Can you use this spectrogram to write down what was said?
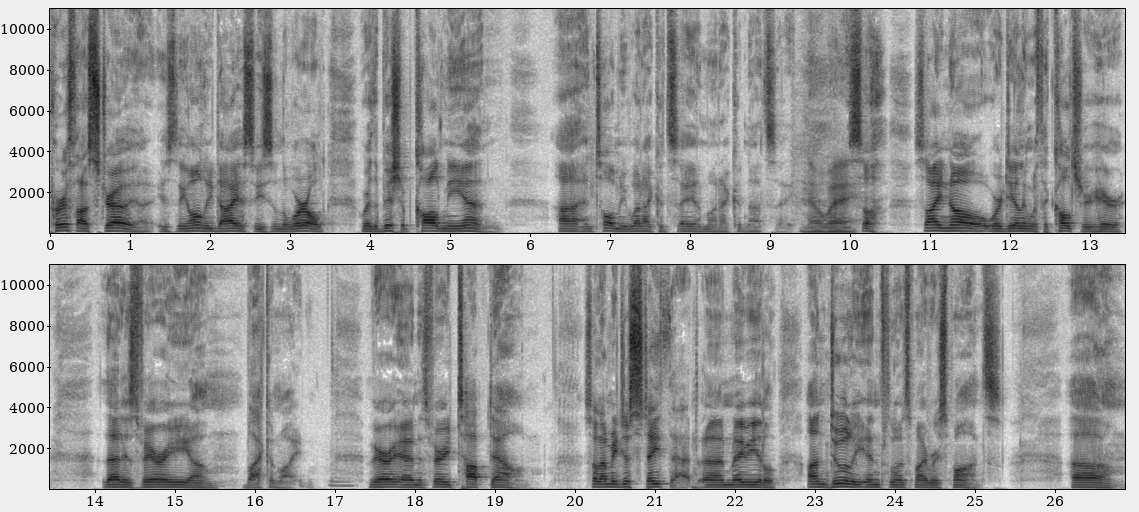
Perth, Australia is the only diocese in the world where the bishop called me in uh, and told me what I could say and what I could not say. No way. So, so I know we're dealing with a culture here that is very um, black and white, very, and it's very top down. So let me just state that, and maybe it'll unduly influence my response. Um,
